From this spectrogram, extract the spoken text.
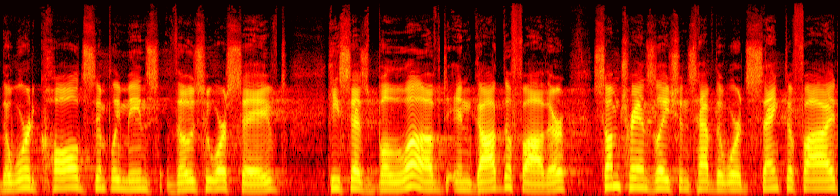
The word called simply means those who are saved. He says, beloved in God the Father. Some translations have the word sanctified.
